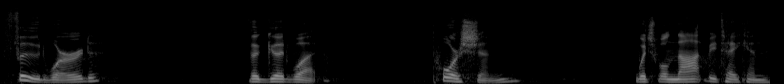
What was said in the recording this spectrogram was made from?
food word the good what? Portion which will not be taken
